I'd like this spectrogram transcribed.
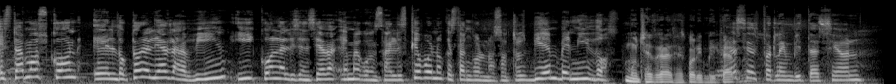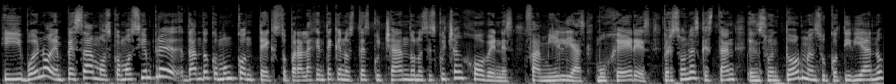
Estamos con el doctor Elías Lavín y con la licenciada Emma González. Qué bueno que están con nosotros. Bienvenidos. Muchas gracias por invitarnos. Gracias por la invitación. Y bueno, empezamos, como siempre, dando como un contexto para la gente que nos está escuchando. Nos escuchan jóvenes, familias, mujeres, personas que están en su entorno, en su cotidiano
